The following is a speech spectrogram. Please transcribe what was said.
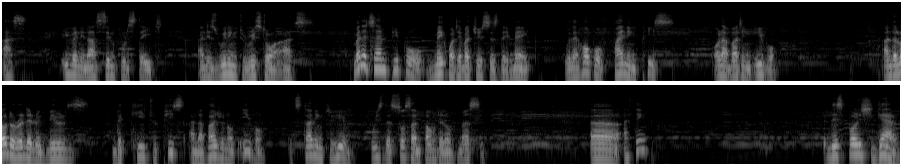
us, even in our sinful state, and is willing to restore us. Many times people make whatever choices they make with the hope of finding peace or averting evil. And the Lord already reveals the key to peace and aversion of evil. It's turning to Him, who is the source and fountain of mercy. Uh, I think this Polish girl,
